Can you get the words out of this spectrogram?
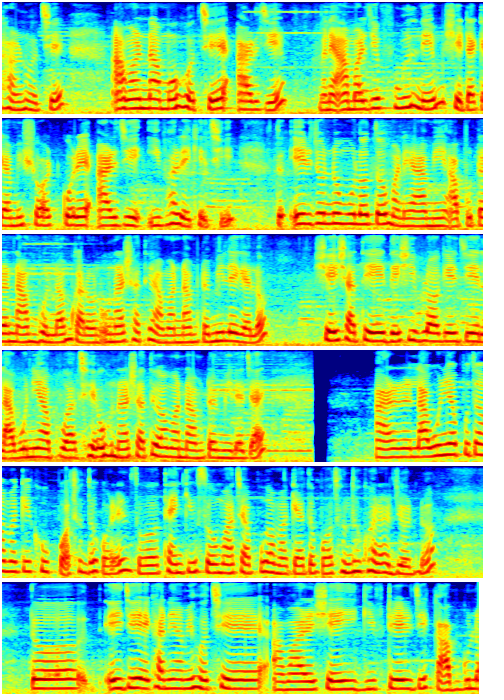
কারণ হচ্ছে আমার নামও হচ্ছে আর যে মানে আমার যে ফুল নেম সেটাকে আমি শর্ট করে আর যে ইভা রেখেছি। তো এর জন্য মূলত মানে আমি আপুটার নাম বললাম, কারণ ওনার সাথে আমার নামটা মিলে গেল। সেই সাথে দেশি ব্লগের যে লাবণী আপু আছে, ওনার সাথেও আমার নামটা মিলে যায়। আর লাবণী আপু তো আমাকে খুব পছন্দ করেন so thank you so much আপু আমাকে এত পছন্দ করার জন্য। তো এই যে এখানে আমি হচ্ছে আমার সেই গিফটের যে কাপগুলো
